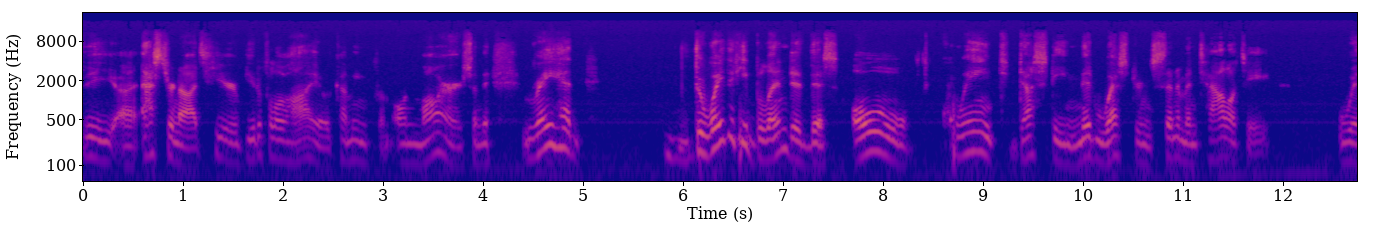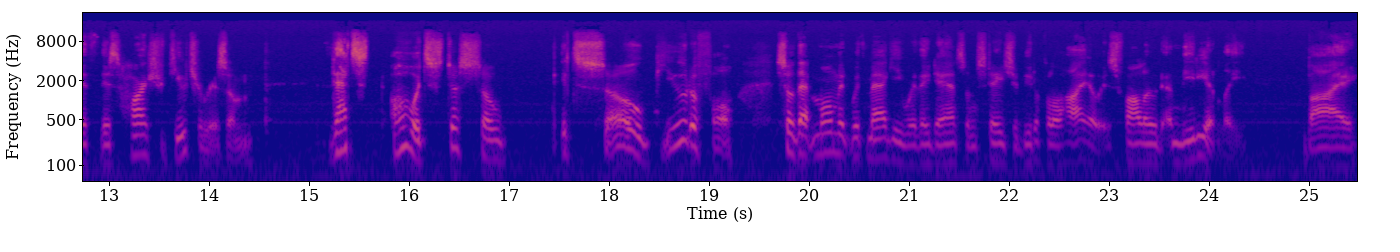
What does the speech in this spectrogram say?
the uh, astronauts hear beautiful Ohio coming from on Mars, and the, Ray had the way that he blended this old, quaint, dusty Midwestern sentimentality with this harsh futurism. That's oh, it's just so it's so beautiful. So that moment with Maggie where they dance on stage to Beautiful Ohio is followed immediately by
